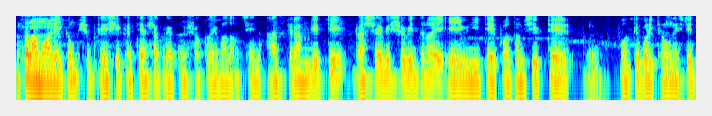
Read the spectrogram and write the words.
আসসালামু আলাইকুম, সুপ্রিয় শিক্ষার্থী, আশা করি আপনারা সকলেই ভালো আছেন। আজকের আপডেটটি রাজশাহী বিশ্ববিদ্যালয়ে এই ইউনিটের প্রথম শিফটের ভর্তি পরীক্ষা অনুষ্ঠিত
